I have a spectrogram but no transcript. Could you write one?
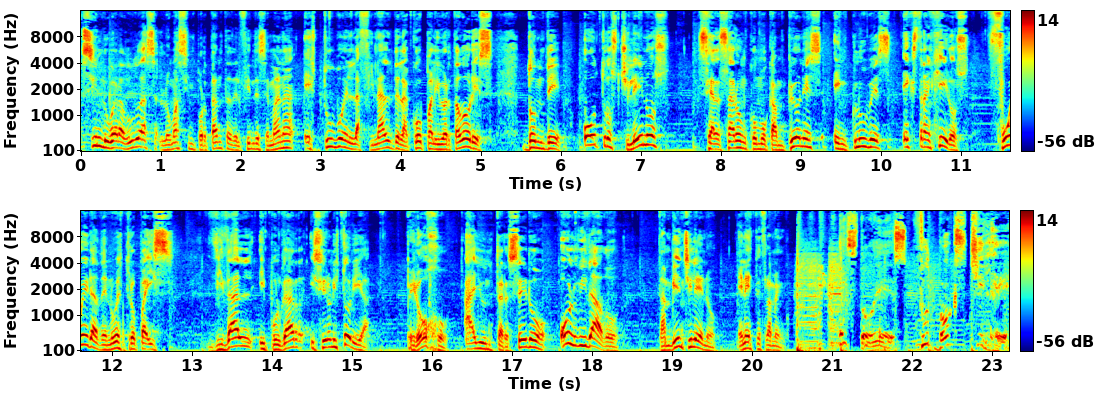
Sin lugar a dudas, lo más importante del fin de semana estuvo en la final de la Copa Libertadores, donde otros chilenos se alzaron como campeones en clubes extranjeros fuera de nuestro país. Vidal y Pulgar hicieron historia, pero ojo, hay un tercero olvidado, también chileno, en este Flamengo. Esto es Footbox Chile,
